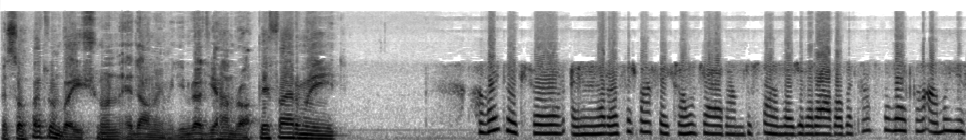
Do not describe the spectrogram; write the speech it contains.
به صحبتون با ایشون ادامه میدیم. رادیو همراه بفرمایید. آقای دکتر راستش من فکرامو کردم دوستم راجع به روابطم صحبت کنم اما یه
